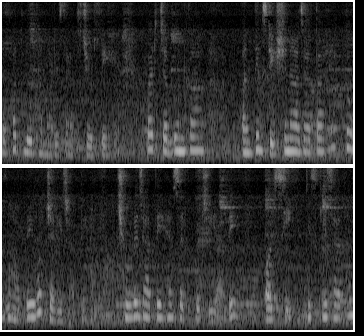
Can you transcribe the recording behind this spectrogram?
बहुत लोग हमारे साथ जुड़ते हैं, पर जब उनका अंतिम स्टेशन आ जाता है तो वहाँ पे वो चले जाते हैं। छोड़े जाते हैं सिर्फ़ कुछ यादें और सीख, जिसके साथ हम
